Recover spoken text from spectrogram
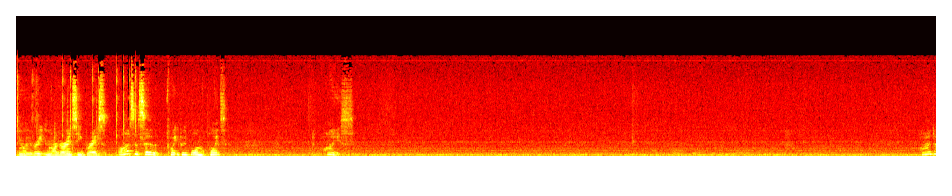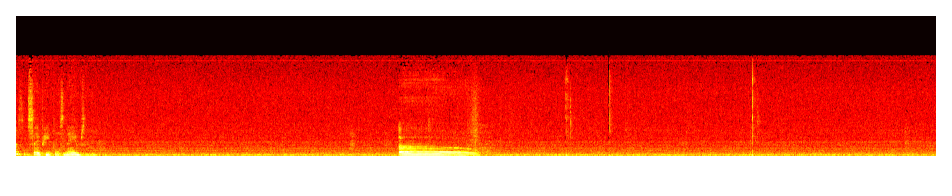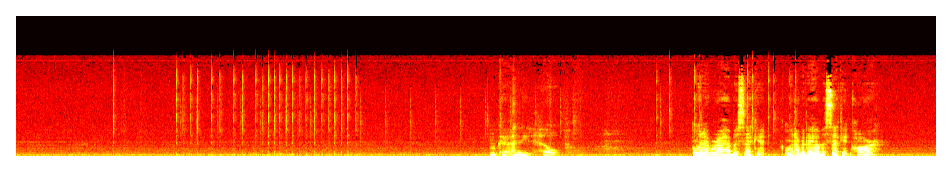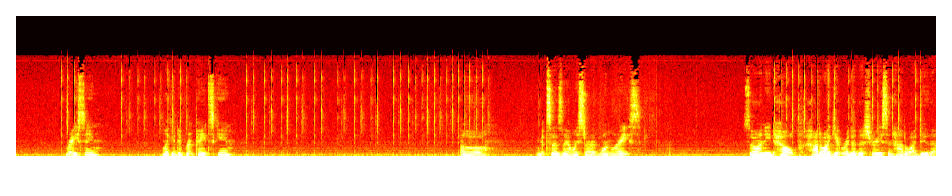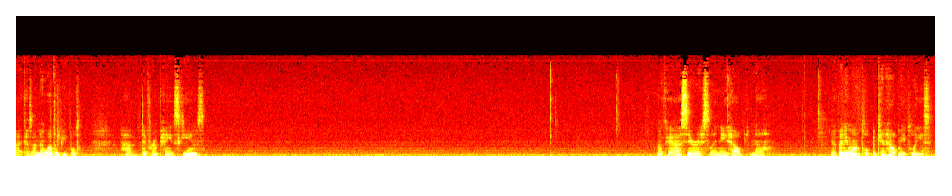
Anyway, Breton, Margarency, Brace. Why does it say that point people in the points twice? Why does it say people's names in Oh. Okay, I need help whenever I a second, whenever they have a second car racing, like a different paint scheme, uh, it says they only started one race. So I need help. How do I get rid of this race and how do I do that? Because I know other people have different paint schemes. Okay, I seriously need help now. If anyone can help me, please.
